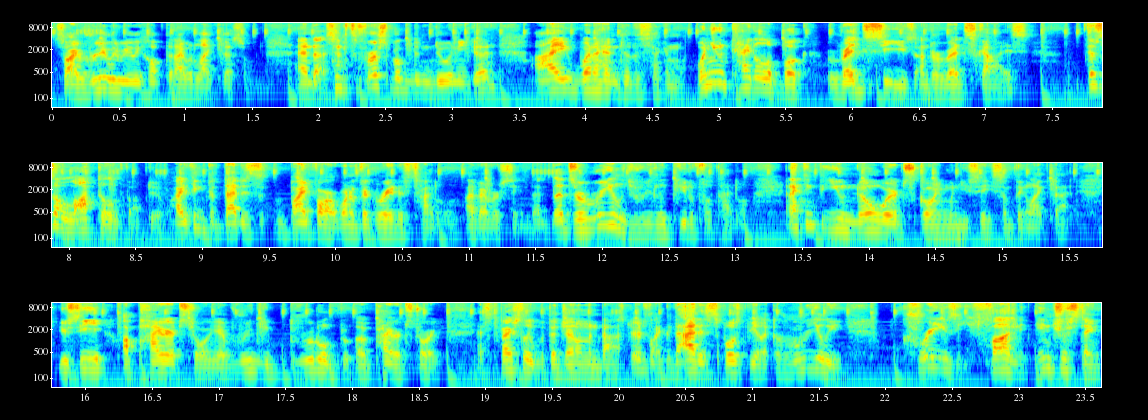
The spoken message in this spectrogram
So I really, really hope that I would like this one. And uh, since the first book didn't do any good, I went ahead into the second one. When you title a book Red Seas Under Red Skies, there's a lot to live up to. I think that that is by far one of the greatest titles I've ever seen. That, that's a really, really beautiful title. And I think that you know where it's going when you say something like that. You see a pirate story, a really brutal uh, pirate story, especially with the Gentleman Bastards. Like that is supposed to be like a really crazy, fun, interesting,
